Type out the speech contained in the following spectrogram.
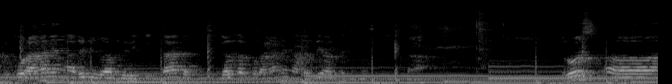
kekurangan yang ada di dalam diri kita dan segala kekurangan yang ada di organisasi kita. Terus eh,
